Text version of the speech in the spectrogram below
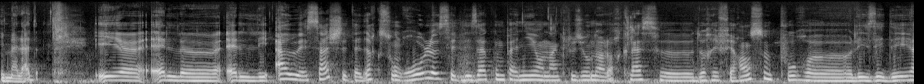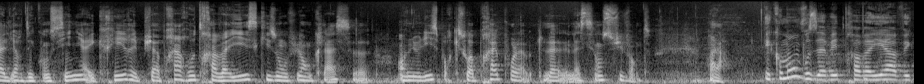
est malade. Et euh, elle, euh, elle est AESH, c'est-à-dire que son rôle, c'est de les accompagner en inclusion dans leur classe euh, de référence pour les aider à lire des consignes, à écrire, et puis après à retravailler ce qu'ils ont vu en classe en Ulysse pour qu'ils soient prêts pour la- la séance suivante. Voilà. Et comment vous avez travaillé avec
